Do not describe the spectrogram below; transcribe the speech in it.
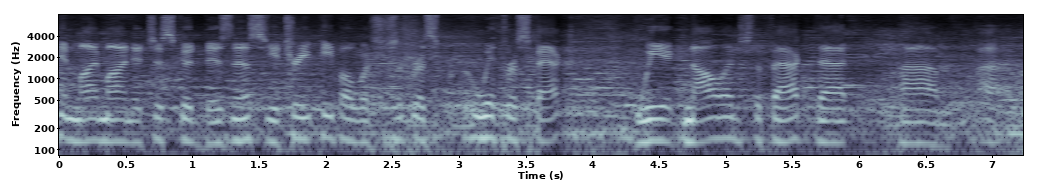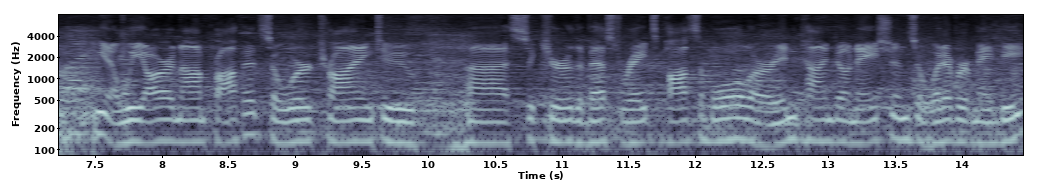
in my mind, it's just good business. You treat people with, res- with respect. We acknowledge the fact that uh, you know we are a nonprofit, so we're trying to uh, secure the best rates possible, or in-kind donations, or whatever it may be.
